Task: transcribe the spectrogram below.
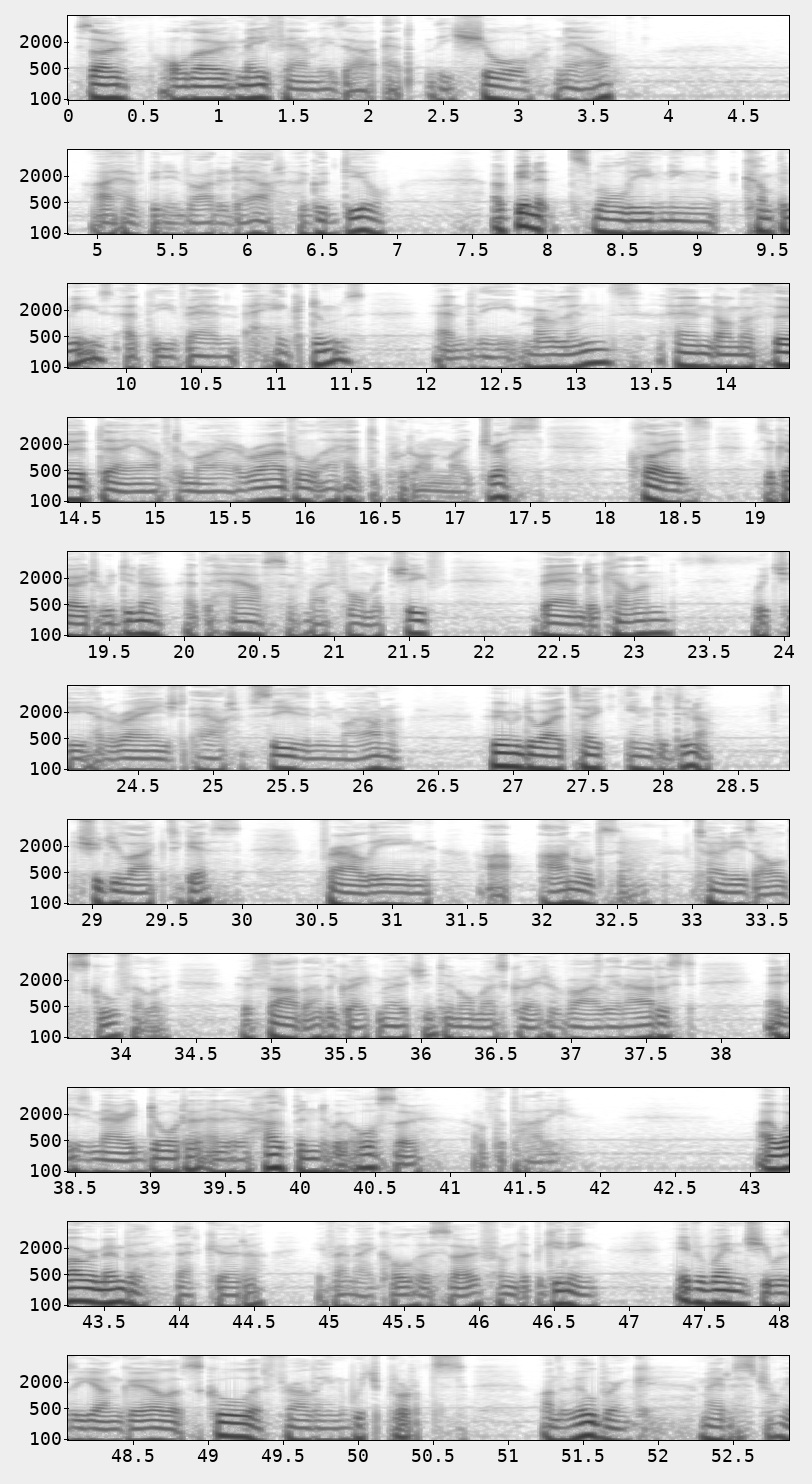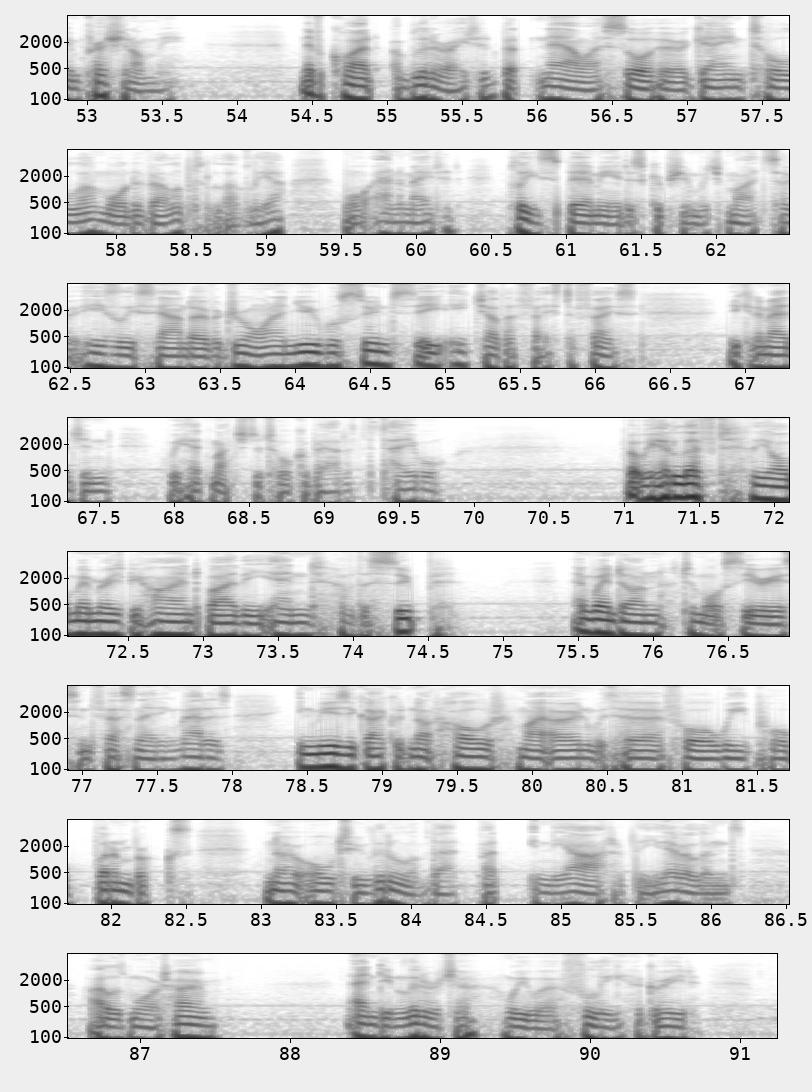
so, although many families are at the shore now, I have been invited out a good deal. I've been at small evening companies at the Van Henkdoms and the Molens, and on the third day after my arrival I had to put on my dress clothes to go to a dinner at the house of my former chief, Van der Kallen, which he had arranged out of season in my honour. Whom do I take in to dinner? Should you like to guess? Fraulein uh, Arnoldsen, Tony's old schoolfellow. Her father, the great merchant and almost greater violin artist, and his married daughter and her husband were also of the party. I well remember that Gerda, if I may call her so, from the beginning, even when she was a young girl at school at Fraulein Weichbrodt's on the Millbrink, made a strong impression on me. Never quite obliterated, but now I saw her again taller, more developed, lovelier, more animated, Please spare me a description which might so easily sound overdrawn, and you will soon see each other face to face. You can imagine we had much to talk about at the table. But we had left the old memories behind by the end of the soup, and went on to more serious and fascinating matters. In music I could not hold my own with her, for we poor Buddenbrooks know all too little of that, but in the art of the Netherlands I was more at home and in literature we were fully agreed.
